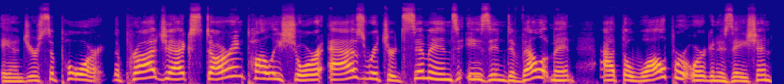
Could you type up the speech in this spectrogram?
and your support. The project, starring Pauly Shore as Richard Simmons, is in development at the Wolper Organization,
